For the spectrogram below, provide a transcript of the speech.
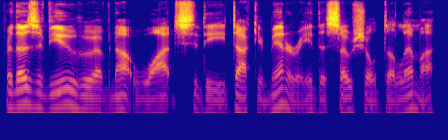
for those of you who have not watched the documentary, The Social Dilemma,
